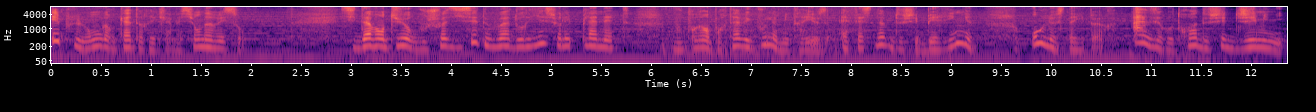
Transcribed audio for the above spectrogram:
et plus longues en cas de réclamation d'un vaisseau. Si d'aventure vous choisissez de vous adourier sur les planètes, vous pourrez emporter avec vous la mitrailleuse FS9 de chez Bering ou le sniper A03 de chez Gemini,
